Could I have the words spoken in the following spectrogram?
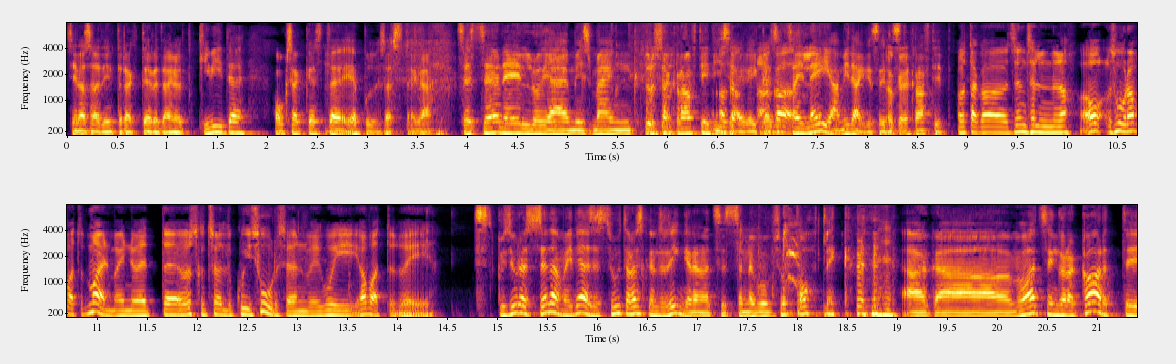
sina saad interakteerida ainult kivide, oksakeste ja põõsastega, sest see on ellujäämismäng, kus sa craft'id ise aga, kõik aga... asjad, sa ei leia midagi, sa lihtsalt okay. craft'id. oota, aga see on selline noh, suur avatud maailm on ju, et äh, oskad sa öelda, kui suur see on või kui avatud või? kusjuures seda ma ei tea, sest suht raske on seal ringi rännata, sest see on nagu suht ohtlik aga ma vaatasin korra kaarti,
